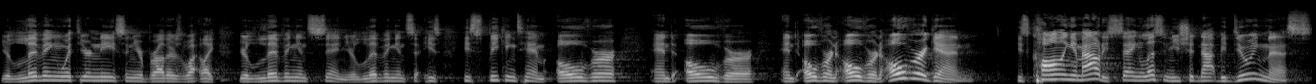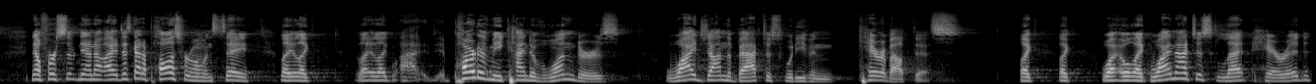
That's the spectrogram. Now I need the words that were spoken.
you're living with your niece and your brother's wife. Like, you're living in sin. You're living in sin. He's, he's speaking to him over and over and over and over and over again. He's calling him out. He's saying, Listen, you should not be doing this. Now, first, now, now I just got to pause for a moment and say, like, like, like, like I, part of me kind of wonders why John the Baptist would even care about this. Like, like, why, like, why not just let Herod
